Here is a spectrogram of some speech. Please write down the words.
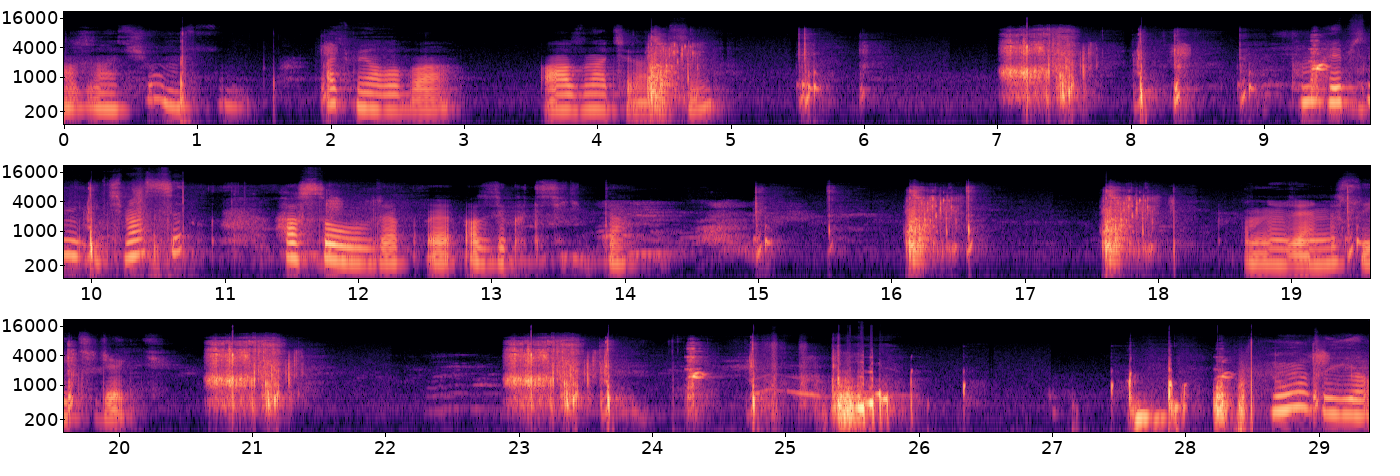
Ağzını açıyor musun? Açmıyor baba. Ağzını açar? Bunun hepsini içmezse hasta olacak ve azıcık ateşi gitti. Da su içecek. Ne oldu ya?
